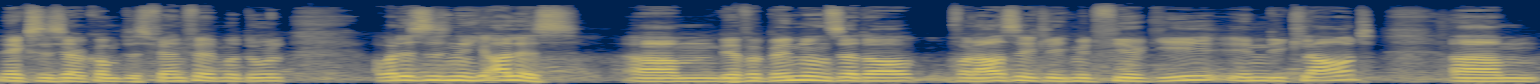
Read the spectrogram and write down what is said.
Nächstes Jahr kommt das Fernfeldmodul. Aber das ist nicht alles. Ähm, wir verbinden uns ja da voraussichtlich mit 4G in die Cloud. Ähm,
